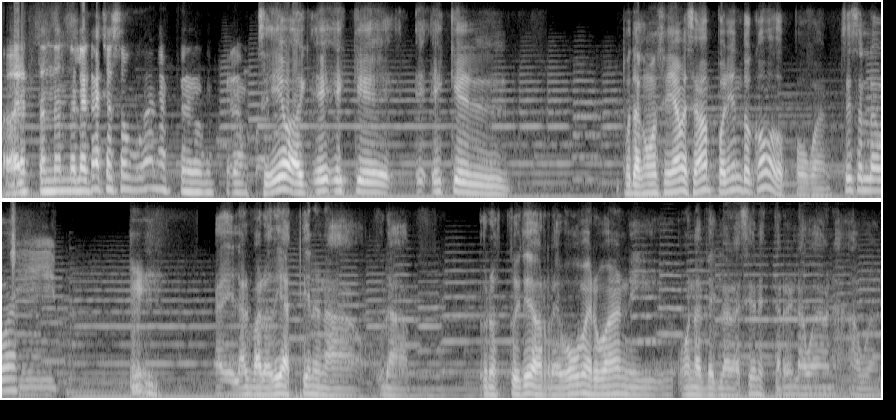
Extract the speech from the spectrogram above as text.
Ahora están dando la cacha a esos weones, pero, pero Sí, es, es que es que el puta cómo se llama, se van poniendo cómodos, po, weón. Sí, esa es la weón. sí, El Álvaro Díaz tiene una, una unos tuiteos re boomer, weón, y unas declaraciones terribles, weón, ah, weón.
